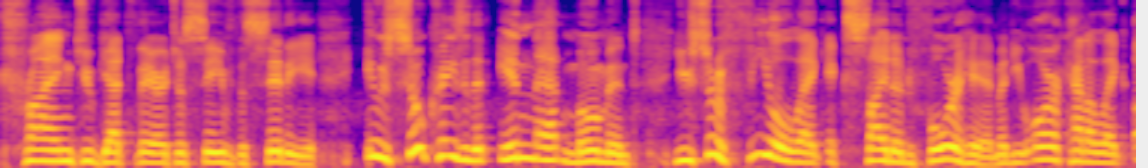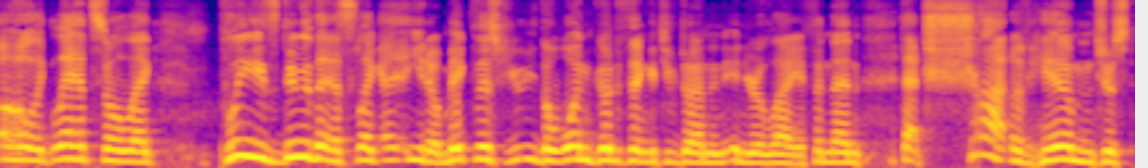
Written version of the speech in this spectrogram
trying to get there to save the city. It was so crazy that in that moment, you sort of feel like excited for him and you are kind of like, oh, like Lancel, like, please do this. Like, uh, you know, make this the one good thing that you've done in, in your life. And then that shot of him, just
